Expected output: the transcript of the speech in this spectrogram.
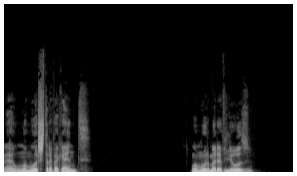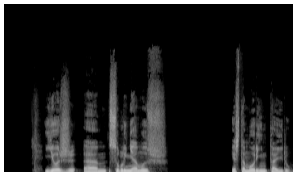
uh, um amor extravagante, um amor maravilhoso. E hoje um, sublinhamos este amor inteiro,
